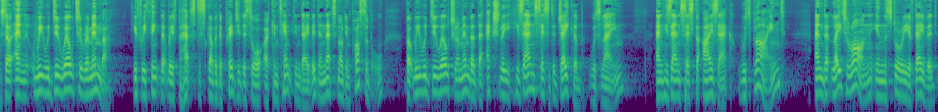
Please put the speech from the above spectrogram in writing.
So, and we would do well to remember if we think that we've perhaps discovered a prejudice or a contempt in David, and that's not impossible, but we would do well to remember that actually his ancestor Jacob was lame and his ancestor Isaac was blind, and that later on in the story of David,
